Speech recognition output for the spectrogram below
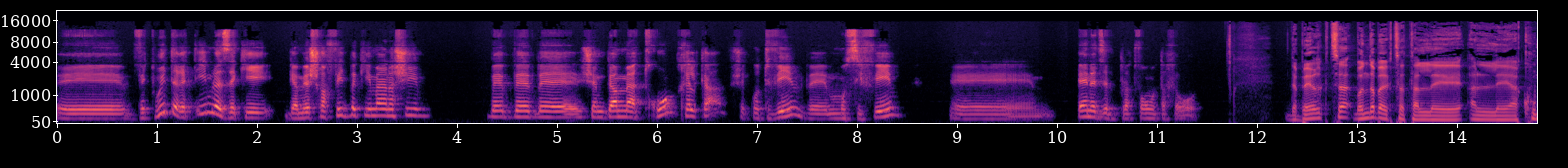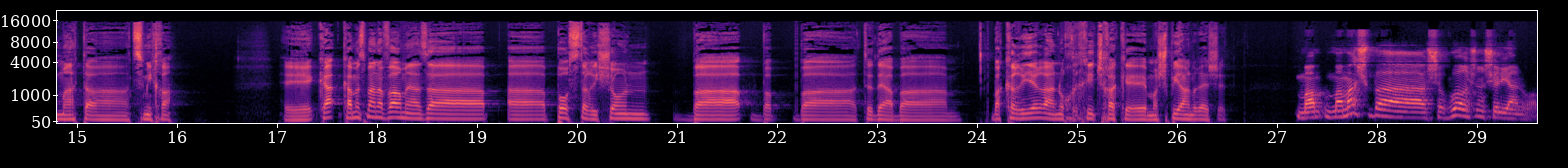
אה, וטוויטר התאים לזה כי גם יש לך פידבקים מאנשים ב- ב- ב- שהם גם מהתחום חלקם שכותבים ומוסיפים אה, אין את זה בפלטפורמות אחרות. דבר קצת, בוא נדבר קצת על, אה, על אה, עקומת הצמיחה. כמה זמן עבר מאז הפוסט הראשון, ב, ב, ב, אתה יודע, ב, בקריירה הנוכחית שלך כמשפיען רשת? ממש בשבוע הראשון של ינואר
